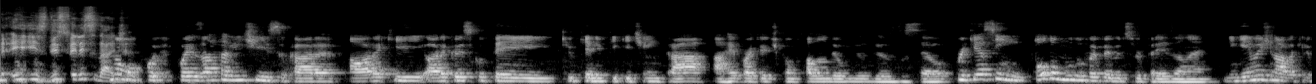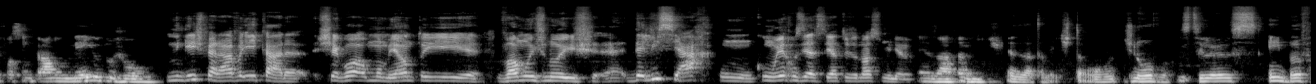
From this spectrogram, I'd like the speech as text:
is this felicidade. Não, foi, foi exatamente isso, cara. A hora que, a hora que eu escutei que o Kenny Pickett ia entrar, a repórter de campo falando, eu, meu Deus do céu. Porque assim, todo mundo foi pego de surpresa, né? Ninguém imaginava que ele fosse entrar no meio do jogo. Ninguém esperava e, cara, chegou o momento e vamos nos é, deliciar com, com erros e acertos do nosso menino. Exatamente. Exatamente. Então, de novo, Steelers em Buffalo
